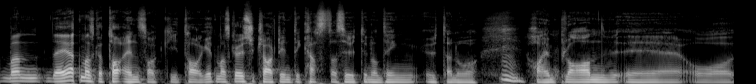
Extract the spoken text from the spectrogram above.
man, det är att man ska ta en sak i taget. Man ska ju såklart inte kasta sig ut i någonting utan att Mm. ha en plan. Eh, och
